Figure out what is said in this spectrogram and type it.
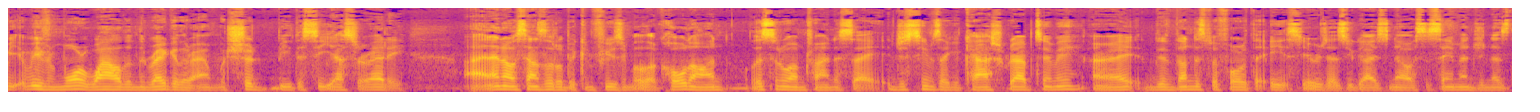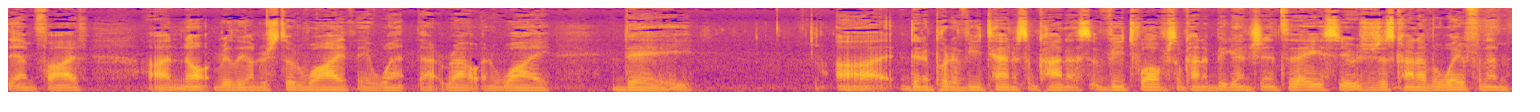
even more wild than the regular M, which should be the CS already. I know it sounds a little bit confusing, but look, hold on. Listen to what I'm trying to say. It just seems like a cash grab to me. All right, they've done this before with the 8 Series, as you guys know. It's the same engine as the M5. Uh, not really understood why they went that route and why they uh, didn't put a V10 or some kind of V12 or some kind of big engine into the 8 Series. Was just kind of a way for them, in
